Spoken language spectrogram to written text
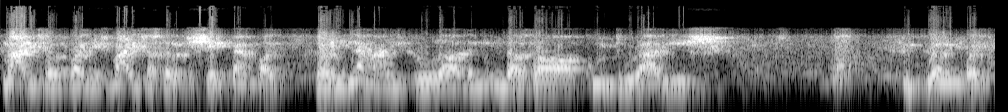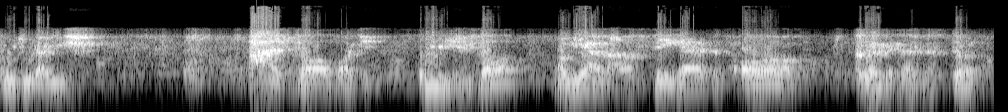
már is ott vagy, és már is a törökségben vagy. De hogy lemálik rólad mindaz a kulturális függöny, vagy kulturális álca, vagy kulissza, ami elválaszt téged a környezetettől.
